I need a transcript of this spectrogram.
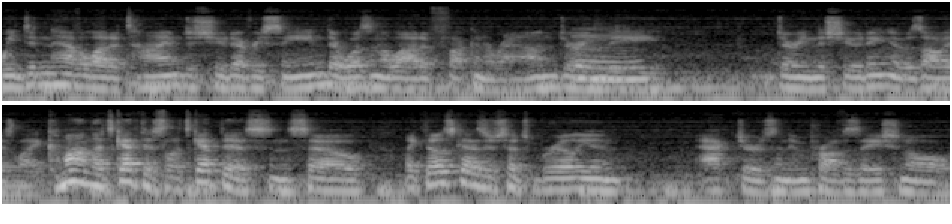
we didn't have a lot of time to shoot every scene, there wasn't a lot of fucking around during Mm. the during the shooting. It was always like, come on, let's get this, let's get this, and so like those guys are such brilliant actors and improvisational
